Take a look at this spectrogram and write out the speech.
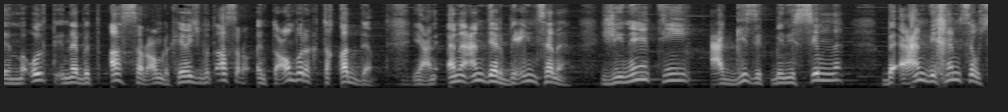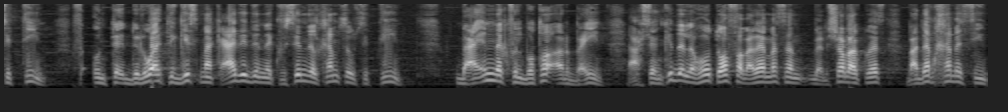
لما قلت إنها بتأثر عمرك هي مش بتأثر أنت عمرك تقدم. يعني أنا عندي 40 سنة جيناتي عجزت من السمنة بقى عندي 65 فأنت دلوقتي جسمك عادد إنك في سن ال 65 مع إنك في البطاقة 40 عشان كده لو هو توفى بعدها مثلا بعد الشر على الناس بعدها بخمس سنين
